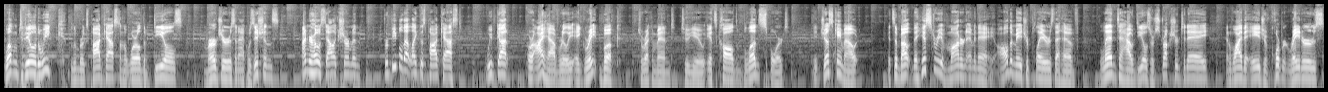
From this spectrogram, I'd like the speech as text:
Welcome to Deal of the Week, Bloomberg's podcast on the world of deals, mergers, and acquisitions. I'm your host, Alex Sherman. For people that like this podcast, we've got, or I have really, a great book to recommend to you. It's called Bloodsport. It just came out. It's about the history of modern M&A, all the major players that have led to how deals are structured today, and why the age of corporate raiders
